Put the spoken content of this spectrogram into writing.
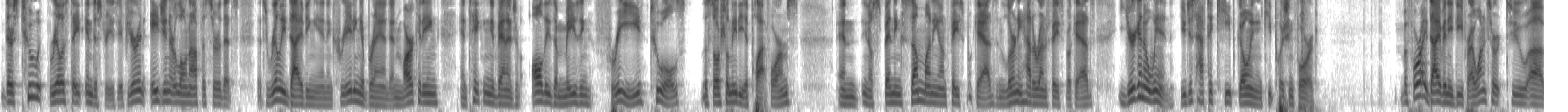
there's two real estate industries. If you're an agent or loan officer that's that's really diving in and creating a brand and marketing and taking advantage of all these amazing free tools, the social media platforms, and you know spending some money on Facebook ads and learning how to run Facebook ads, you're going to win. You just have to keep going and keep pushing forward. Before I dive any deeper, I wanted to to uh,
